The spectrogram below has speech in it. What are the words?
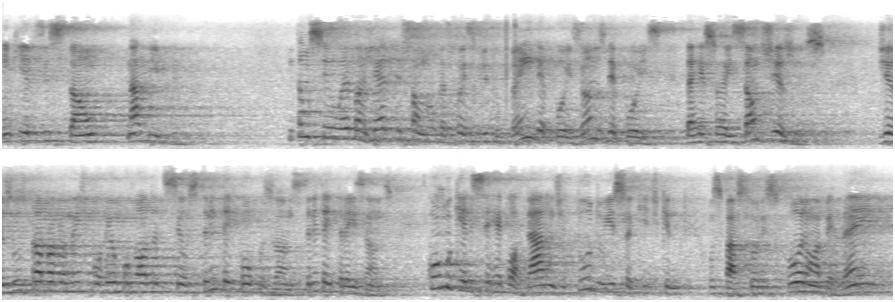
em que eles estão na Bíblia. Então, se o Evangelho de São Lucas foi escrito bem depois, anos depois da ressurreição de Jesus, Jesus provavelmente morreu por volta de seus trinta e poucos anos, 33 anos. Como que eles se recordaram de tudo isso aqui, de que os pastores foram a Belém,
